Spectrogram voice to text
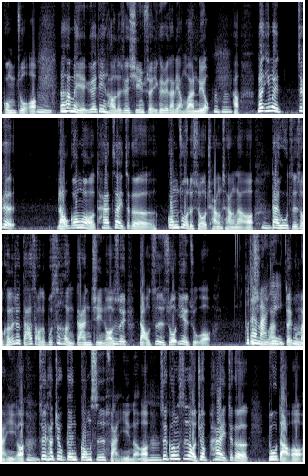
工作哦。那他们也约定好的这个薪水一个月在两万六。嗯哼。好，那因为这个劳工哦，他在这个。工作的时候常常啦哦，怠忽职守，可能就打扫的不是很干净哦，所以导致说业主哦不太满意，对，不满意哦，所以他就跟公司反映了哦，所以公司哦就派这个督导哦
